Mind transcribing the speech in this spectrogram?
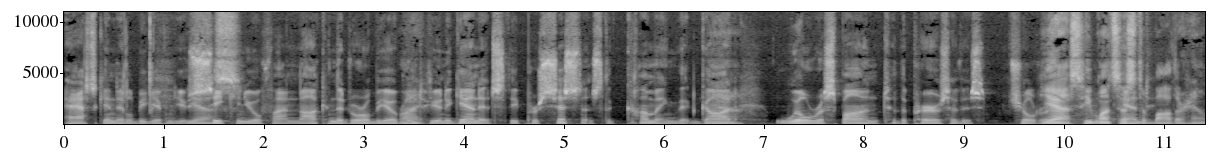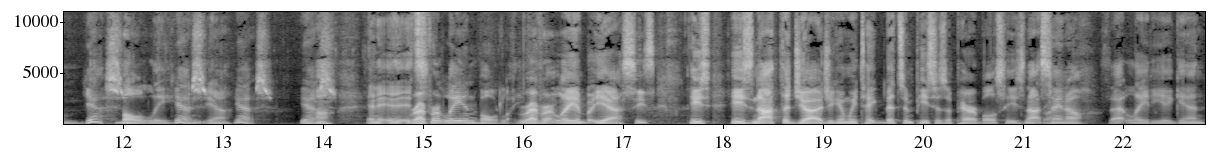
"Ask and it'll be given to you; Yes. seek and you'll find; knock and the door will be opened Right. to you." And again, it's the persistence, the coming that God will respond to the prayers of His children. yes, he wants us And- to bother him. Yes. boldly. Yes. and- yeah. Yes. Yes. Huh. And it, it's, Reverently and boldly. reverently and yes he's he's he's not the judge again we take bits and pieces of parables he's not saying oh that lady again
